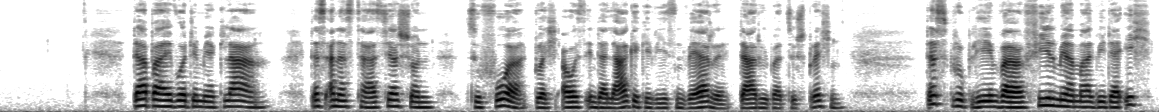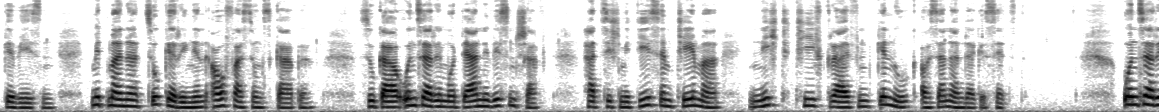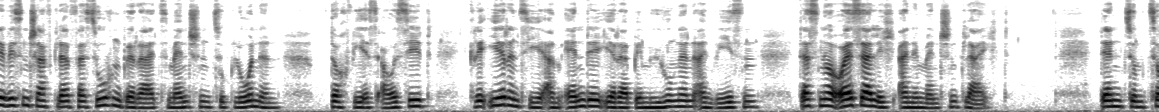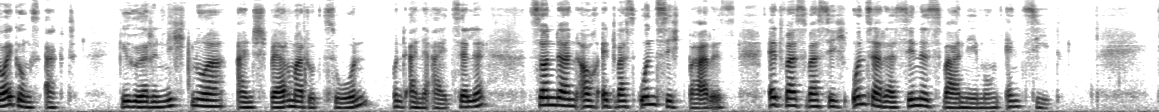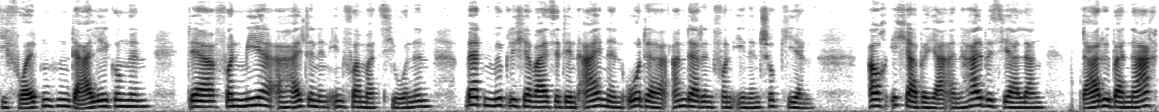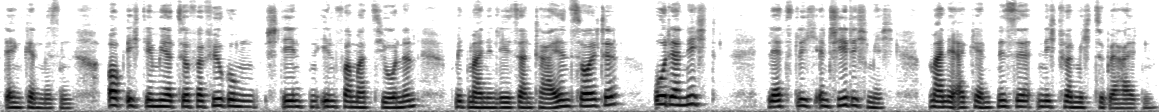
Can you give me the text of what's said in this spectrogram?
Dabei wurde mir klar, dass Anastasia schon zuvor durchaus in der Lage gewesen wäre, darüber zu sprechen. Das Problem war vielmehr mal wieder ich gewesen, mit meiner zu geringen Auffassungsgabe. Sogar unsere moderne Wissenschaft hat sich mit diesem Thema nicht tiefgreifend genug auseinandergesetzt. Unsere Wissenschaftler versuchen bereits Menschen zu klonen, doch wie es aussieht, kreieren sie am Ende ihrer Bemühungen ein Wesen, das nur äußerlich einem Menschen gleicht. Denn zum Zeugungsakt gehören nicht nur ein Spermatozon und eine Eizelle, sondern auch etwas Unsichtbares, etwas, was sich unserer Sinneswahrnehmung entzieht. Die folgenden Darlegungen der von mir erhaltenen Informationen werden möglicherweise den einen oder anderen von Ihnen schockieren. Auch ich habe ja ein halbes Jahr lang darüber nachdenken müssen, ob ich die mir zur Verfügung stehenden Informationen mit meinen Lesern teilen sollte oder nicht. Letztlich entschied ich mich, meine Erkenntnisse nicht für mich zu behalten.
